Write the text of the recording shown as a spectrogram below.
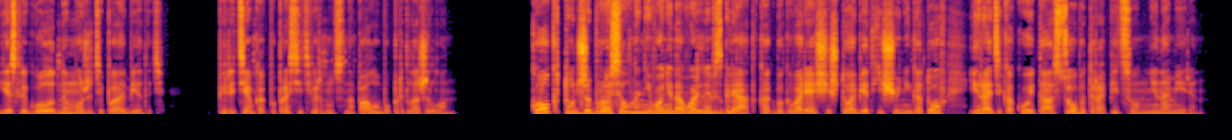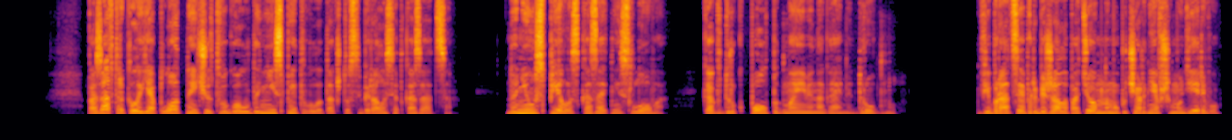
«Если голодны, можете пообедать. Перед тем, как попросить вернуться на палубу, предложил он. Кок тут же бросил на него недовольный взгляд, как бы говорящий, что обед еще не готов, и ради какой-то особы торопиться он не намерен. Позавтракала я плотно и чувство голода не испытывала, так что собиралась отказаться. Но не успела сказать ни слова, как вдруг пол под моими ногами дрогнул. Вибрация пробежала по темному почерневшему дереву,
